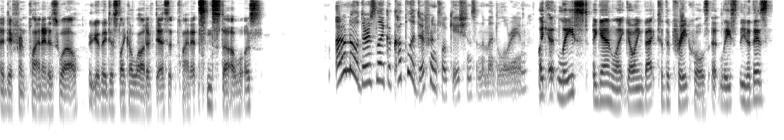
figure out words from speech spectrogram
a different planet as well? Or are they just like a lot of desert planets in Star Wars? I don't know. There's like a couple of different locations in the Mandalorian. Like at least again, like going back to the prequels, at least you know there's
